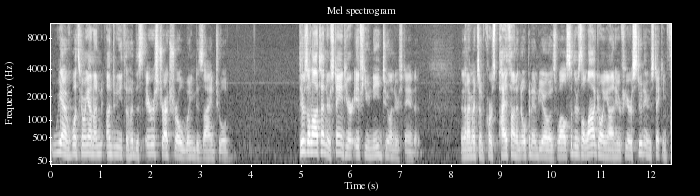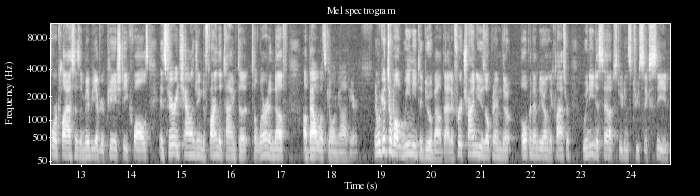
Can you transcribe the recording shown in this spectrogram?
We have what's going on un underneath the hood, this aerostructural wing design tool. There's a lot to understand here if you need to understand it. And then I mentioned, of course, Python and OpenMDO as well. So there's a lot going on here. If you're a student who's taking four classes and maybe you have your PhD quals, it's very challenging to find the time to, to learn enough about what's going on here. And we'll get to what we need to do about that. If we're trying to use OpenMDO, OpenMDO in the classroom, we need to set up students to succeed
